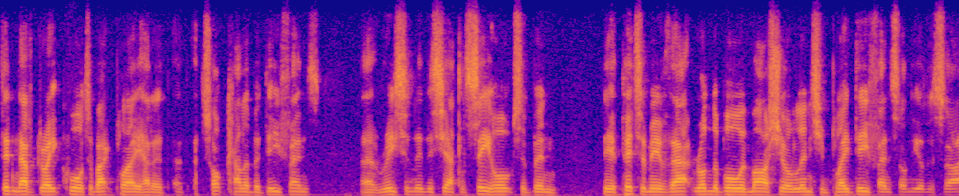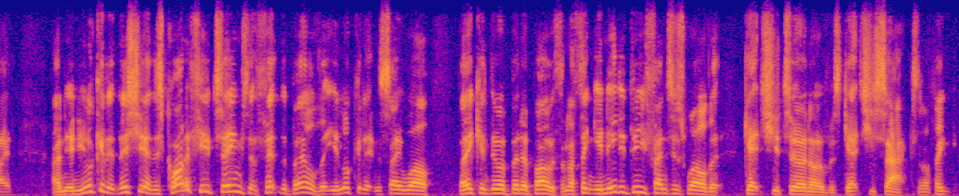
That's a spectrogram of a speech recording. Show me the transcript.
didn't have great quarterback play, had a, a, top caliber defense. Uh, recently, the Seattle Seahawks have been the epitome of that. Run the ball with Marshawn Lynch and play defense on the other side. And, and you look at it this year, there's quite a few teams that fit the bill that you look at it and say, well, they can do a bit of both. And I think you need a defense as well that gets you turnovers, gets you sacks. And I think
